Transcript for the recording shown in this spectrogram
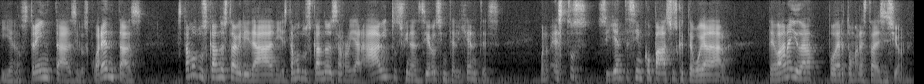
Y en los 30 y los 40 estamos buscando estabilidad y estamos buscando desarrollar hábitos financieros inteligentes. Bueno, estos siguientes cinco pasos que te voy a dar te van a ayudar a poder tomar esta decisión.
